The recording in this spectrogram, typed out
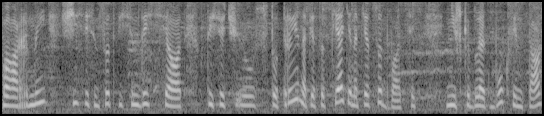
барний, 6880, 1103 на 505 і на 520. Ніжки Black Book, вінтаж,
